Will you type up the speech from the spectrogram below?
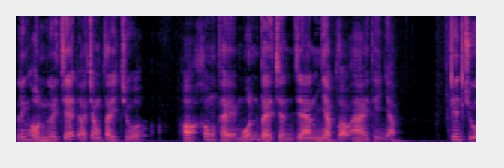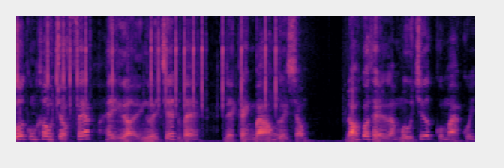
linh hồn người chết ở trong tay Chúa. Họ không thể muốn về trần gian nhập vào ai thì nhập. Thiên Chúa cũng không cho phép hay gửi người chết về để cảnh báo người sống. Đó có thể là mưu trước của ma quỷ,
